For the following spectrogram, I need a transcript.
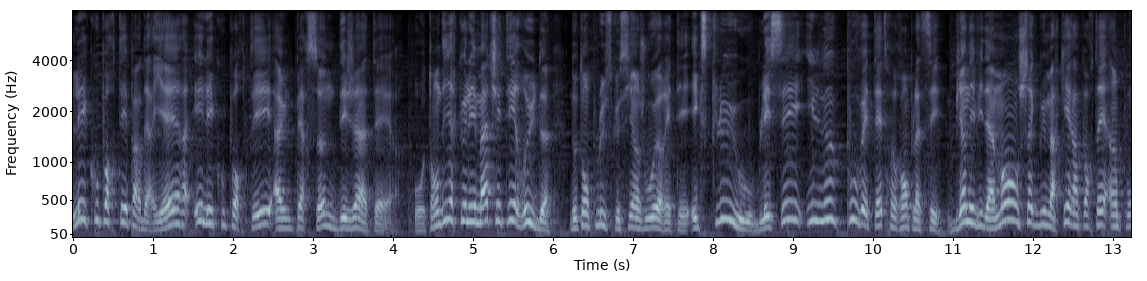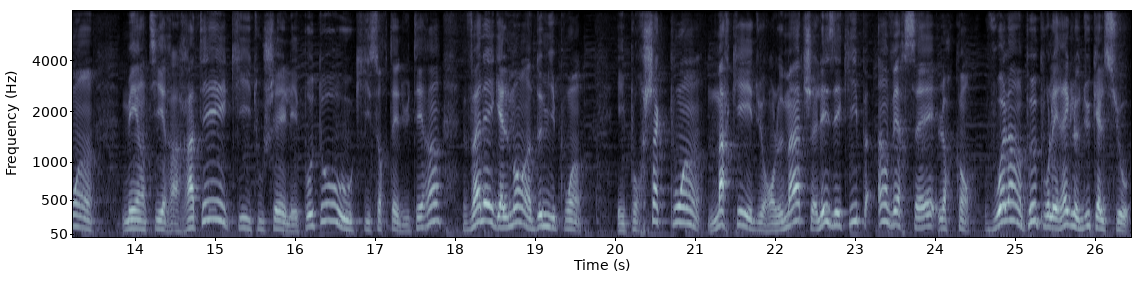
les coups portés par derrière et les coups portés à une personne déjà à terre. Autant dire que les matchs étaient rudes, d'autant plus que si un joueur était exclu ou blessé, il ne pouvait être remplacé. Bien évidemment, chaque but marqué rapportait un point, mais un tir raté, qui touchait les poteaux ou qui sortait du terrain, valait également un demi-point et pour chaque point marqué durant le match, les équipes inversaient leur camp. Voilà un peu pour les règles du calcio.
